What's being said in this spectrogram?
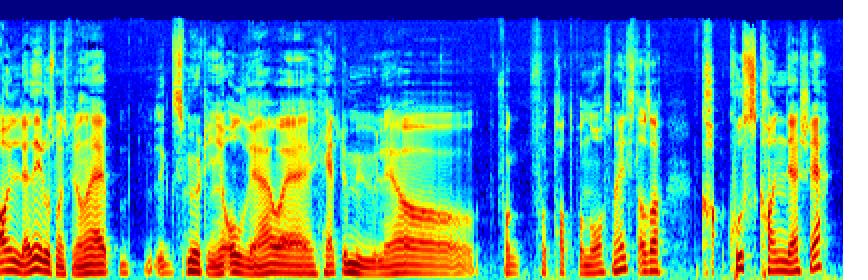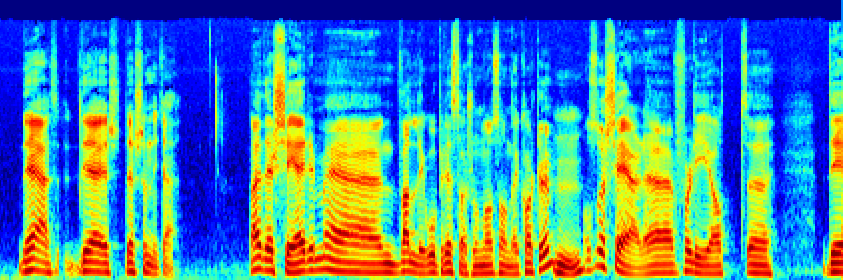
alle de Rosenborg-spillerne er smurt inn i olje og er helt umulig å få, få tatt på noe som helst. Altså, hvordan kan det skje? Det, det, det skjønner ikke jeg. Nei, det skjer med en veldig god prestasjon av Sander Kartum. Mm. Og så skjer det fordi at eh, det,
